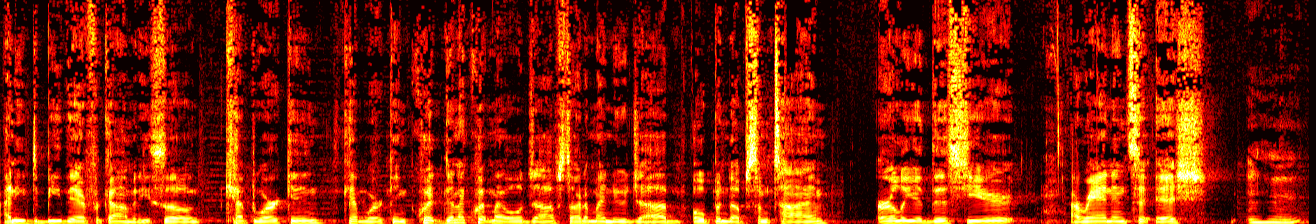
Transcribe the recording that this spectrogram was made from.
I need to be there for comedy. So kept working, kept working. Quit. Then I quit my old job, started my new job, opened up some time earlier this year, I ran into Ish, mm-hmm.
